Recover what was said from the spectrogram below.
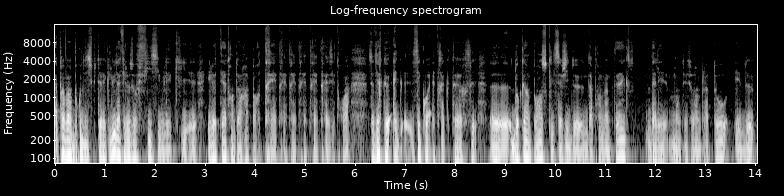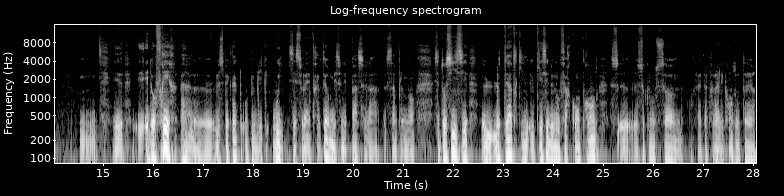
après avoir beaucoup discuté avec lui, la philosophie, si vous voulez, et le théâtre ont un rapport très, très, très, très, très, très étroit. C'est-à-dire que c'est quoi être acteur? D'aucuns pensent qu'il s'agit d'apprendre un texte, d'aller monter sur un plateau et de et, d'offrir hein, euh, le spectacle au public. Oui, c'est cela être acteur, mais ce n'est pas cela simplement. C'est aussi ici euh, le théâtre qui, essaie de nous faire comprendre ce, que nous sommes, en fait, à travers les grands auteurs,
